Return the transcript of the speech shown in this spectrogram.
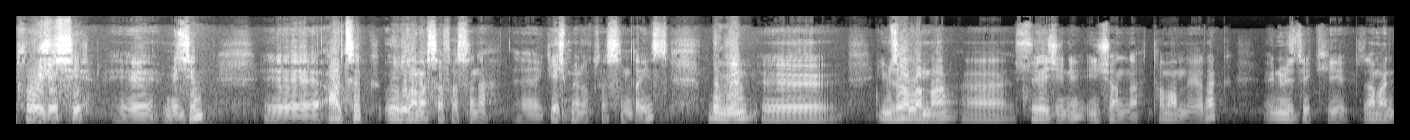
projesimizin e, artık uygulama safhasına e, geçme noktasındayız. Bugün e, imzalama e, sürecini inşallah tamamlayarak önümüzdeki zaman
